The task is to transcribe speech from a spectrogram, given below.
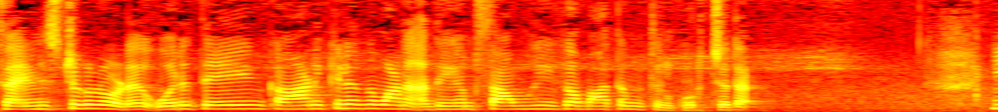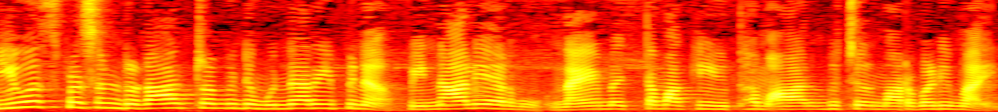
സയനിസ്റ്റുകളോട് ഒരു ദയയും കാണിക്കില്ലെന്നുമാണ് അദ്ദേഹം സാമൂഹിക മാധ്യമത്തിൽ കുറിച്ചത്. യു എസ് പ്രസിഡന്റ് ഡൊണാൾഡ് ട്രംപിന്റെ മുന്നറിയിപ്പിന് പിന്നാലെയായിരുന്നു നയം വ്യക്തമാക്കി യുദ്ധം ആരംഭിച്ച മറുപടിയുമായി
